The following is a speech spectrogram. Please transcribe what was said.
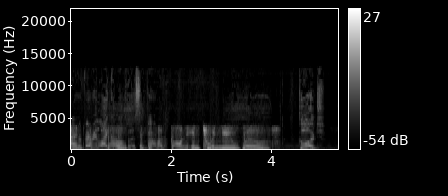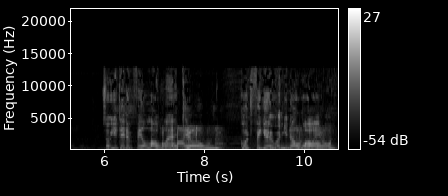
You're a And very I likeable felt person, as if I'd gone into a new world Good. So you didn't feel lonely. on my own. Good for you. And you know on what? my own.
